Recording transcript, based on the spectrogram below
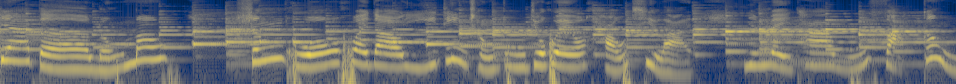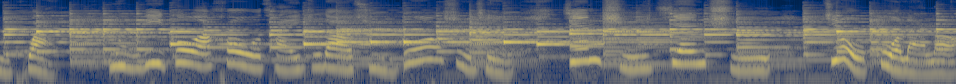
家的龙猫，生活坏到一定程度就会好起来，因为它无法更坏。努力过后才知道许多事情，坚持坚持就过来了。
